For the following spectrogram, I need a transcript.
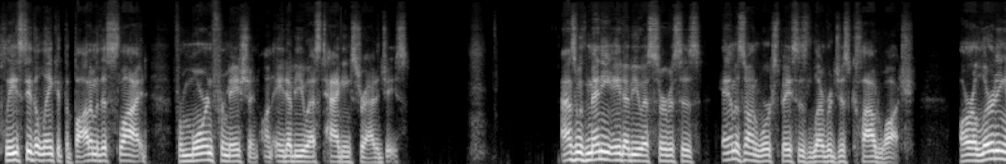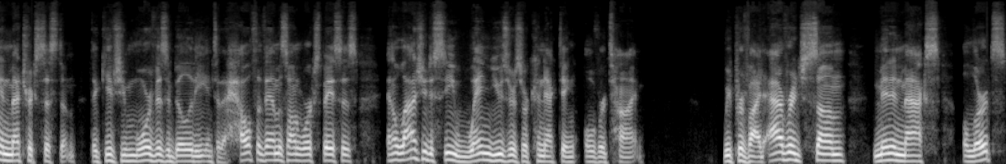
Please see the link at the bottom of this slide for more information on AWS tagging strategies. As with many AWS services, Amazon Workspaces leverages CloudWatch, our alerting and metrics system that gives you more visibility into the health of Amazon Workspaces and allows you to see when users are connecting over time. We provide average, sum, min and max alerts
